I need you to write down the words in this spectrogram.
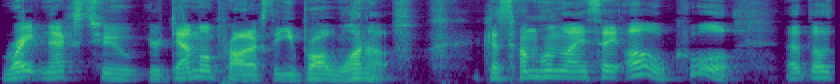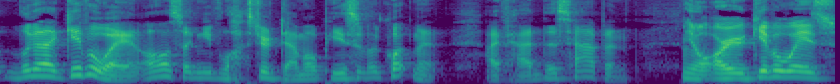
right next to your demo products that you brought one of. because someone might say, "Oh, cool! Look at that giveaway," and all of a sudden you've lost your demo piece of equipment. I've had this happen. You know, are your giveaways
